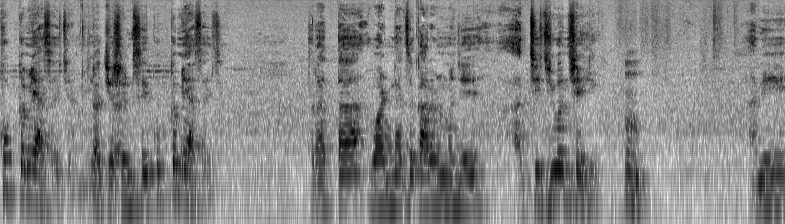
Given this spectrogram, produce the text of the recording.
खूप कमी असायच्या म्हणजे अच्छा. पेशंट्स हे खूप कमी असायचे. तर आत्ता वाढण्याचं कारण म्हणजे आजची जीवनशैली. हम्म. आणि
